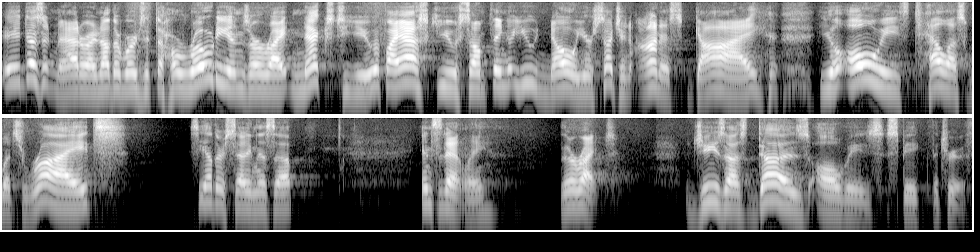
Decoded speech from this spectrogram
It doesn't matter, in other words, that the Herodians are right next to you. If I ask you something, you know you're such an honest guy. You'll always tell us what's right. See how they're setting this up? Incidentally, they're right. Jesus does always speak the truth,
